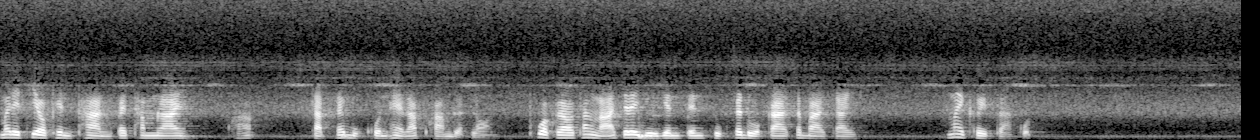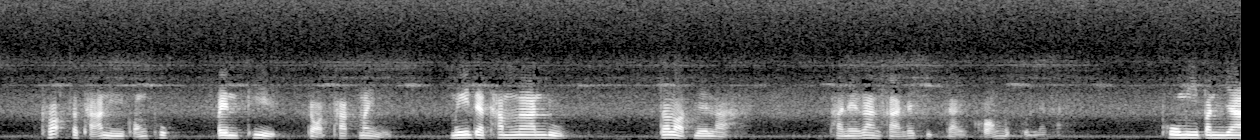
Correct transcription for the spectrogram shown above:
ไม่ได้เที่ยวเพ่นพ่านไปทำลายสัตว์และบุคคลให้รับความเดือดร้อน พวกเราทั้งหลายจะได้อยู่เย็นเป็นสุขสะดวกกายสบายใจ ไม่เคยปรากฏ เพราะสถานีของทุก เป็นที่จอดพักไม่มี มีแต่ทำงานอยู่ตลอดเวลา ภายในร่างกายและจิตใจของบุคคลและสัตว์ผู้มีปัญญา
